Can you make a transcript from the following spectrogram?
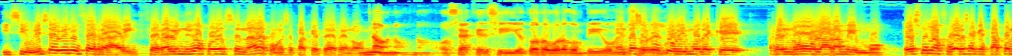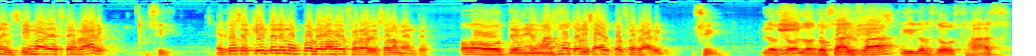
Y si hubiese habido un Ferrari, Ferrari no iba a poder hacer nada con ese paquete de Renault. No, no, no. O sea que sí, yo corroboro contigo. en Entonces eso del- concluimos de que Renault ahora mismo es una fuerza que está por encima de Ferrari. Sí. Entonces, ¿quién tenemos por debajo de Ferrari solamente? O Los tenemos. demás motorizados por Ferrari, Sí. Los, do- los dos. Alfa y los dos Haas.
